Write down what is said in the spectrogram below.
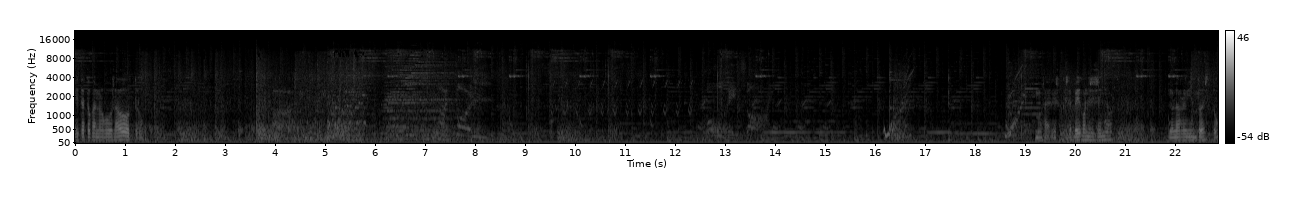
Vete a tocar los huevos a otro. Vamos a ver, eso, que se pegue con ese señor. Yo le reviento esto.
